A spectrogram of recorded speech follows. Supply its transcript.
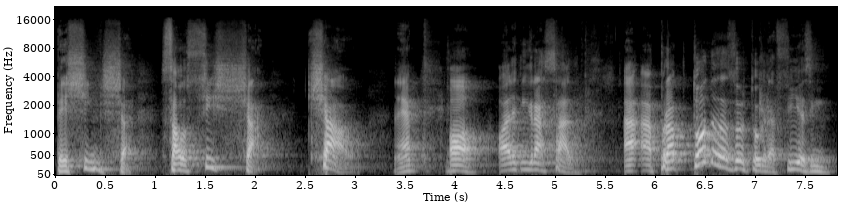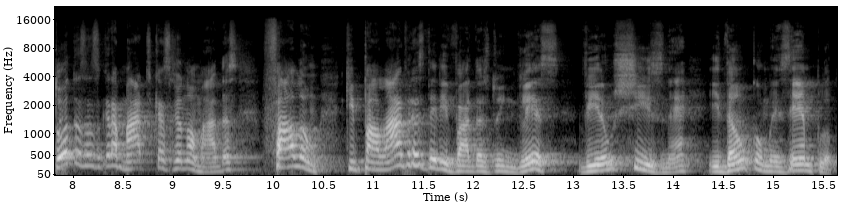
pechincha, salsicha, tchau né? Ó, olha que engraçado. A, a própria, todas as ortografias, em todas as gramáticas renomadas, falam que palavras derivadas do inglês viram X, né? E dão como exemplo,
